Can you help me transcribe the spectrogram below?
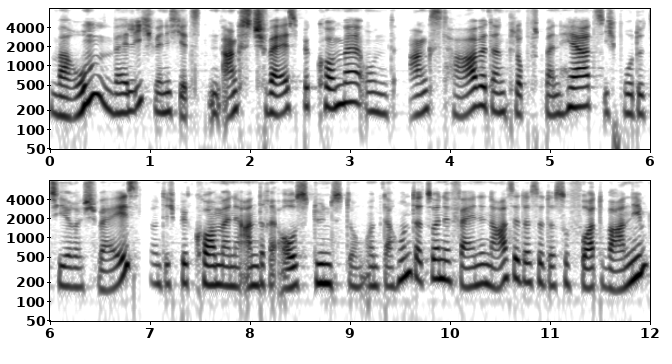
Warum? Weil ich, wenn ich jetzt einen Angstschweiß bekomme und Angst habe, dann klopft mein Herz, ich produziere Schweiß und ich bekomme eine andere Ausdünstung. Und der Hund hat so eine feine Nase, dass er das sofort wahrnimmt.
